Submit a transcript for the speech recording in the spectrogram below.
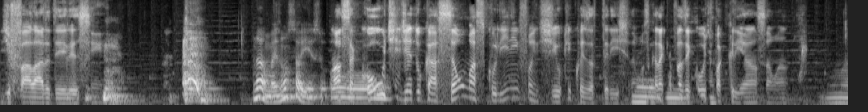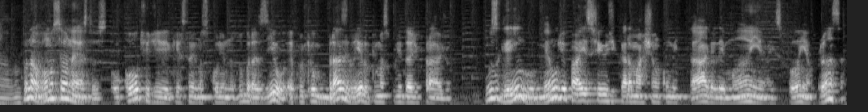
de falar dele, assim. Não, mas não só isso. Nossa, o... coach de educação masculina e infantil. Que coisa triste, né? Os caras querem fazer coach pra criança, mano. Mano, Não, vamos ser honestos. O coach de questões masculinas do Brasil é porque o brasileiro tem masculinidade frágil. Os gringos, mesmo de país cheio de cara machão como Itália, Alemanha, Espanha, França,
